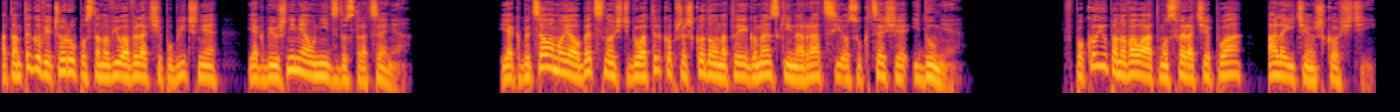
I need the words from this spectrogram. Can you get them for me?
a tamtego wieczoru postanowiła wylać się publicznie, jakby już nie miał nic do stracenia. Jakby cała moja obecność była tylko przeszkodą na tle jego męskiej narracji o sukcesie i dumie. W pokoju panowała atmosfera ciepła, ale i ciężkości.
